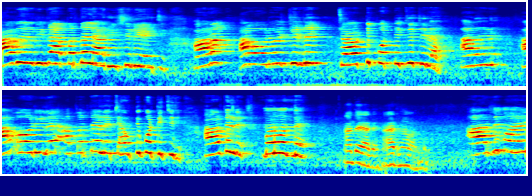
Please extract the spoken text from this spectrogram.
ആ വീടിന്റെ അപ്പുറത്തല്ല അരീഷിനെ ജയിച്ച് ആടെ ആ ഓടി വെച്ചിട്ട് ചവിട്ടി പൊട്ടിച്ചിട്ടില്ലേ ആടെ ആ ഓടിയിലെ അപ്പുറത്തല്ലേ ചവിട്ടി പൊട്ടിച്ചിരി. വന്നേ. അതെ അതെ. ആയിരുന്നാ വന്നത്? ആദ്യം മോനെ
